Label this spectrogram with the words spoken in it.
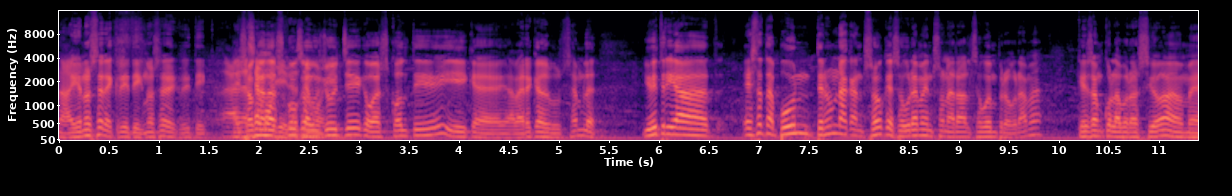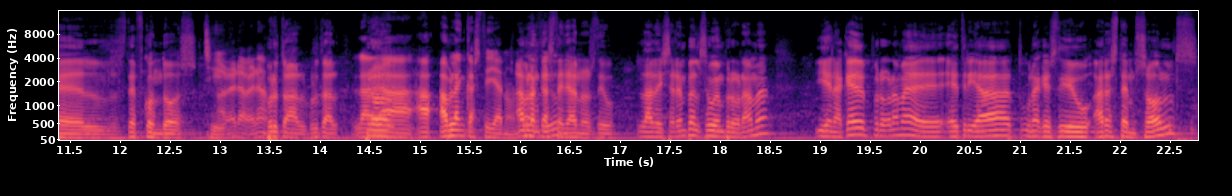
No, jo no seré crític, no seré crític. Ah, Això deixem-ho aquí, cadascú que ho jutgi, que ho escolti i que a veure què us sembla. Jo he triat... He estat a punt, tenen una cançó que segurament sonarà al següent programa, que és en col·laboració amb els Defcon 2. Sí. A veure, a veure. Brutal, brutal. La de a- Habla en castellano, no? Habla en castellano, es diu. La deixarem pel següent programa i en aquest programa he, he triat una que es diu Ara estem sols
